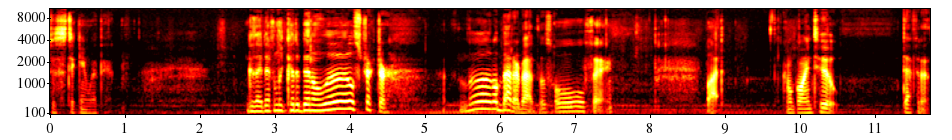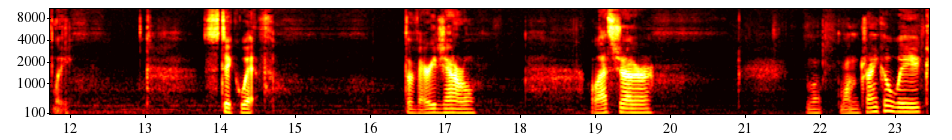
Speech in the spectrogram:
just sticking with it. Because I definitely could have been a little stricter, a little better about this whole thing. But I'm going to definitely stick with the very general less sugar, one drink a week,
